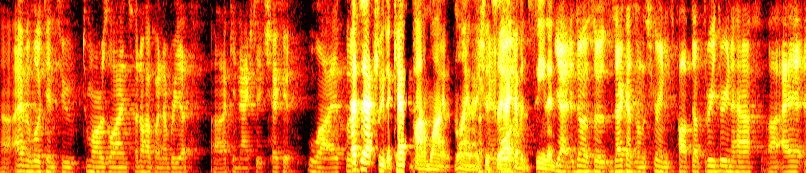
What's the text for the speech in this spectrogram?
uh, I haven't looked into tomorrow's lines. I don't have my number yet. Uh, I can actually check it live. But that's actually the Kent Palm line. Line I okay, should say. Well, I haven't seen it. Yeah, no. So Zach has it on the screen. It's popped up three, three and a half. Uh, I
